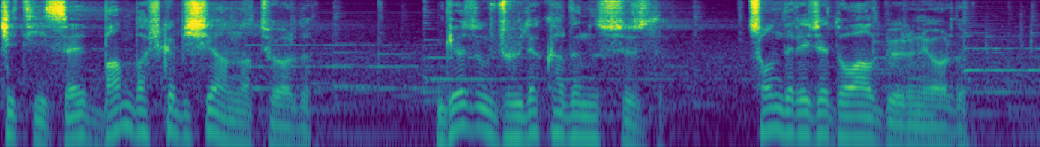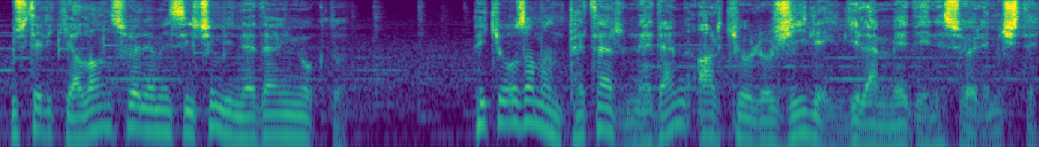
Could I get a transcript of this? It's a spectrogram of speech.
Kitty ise bambaşka bir şey anlatıyordu. Göz ucuyla kadını süzdü. Son derece doğal görünüyordu. Üstelik yalan söylemesi için bir neden yoktu. Peki o zaman Peter neden arkeolojiyle ilgilenmediğini söylemişti?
